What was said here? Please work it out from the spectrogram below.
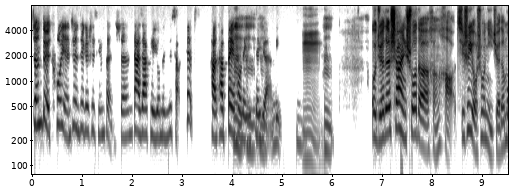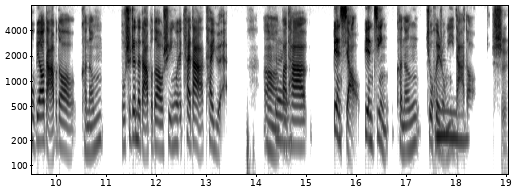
针对拖延症这个事情本身，大家可以用的一些小 tips，还有它背后的一些原理。嗯嗯，我觉得 Shine 说的很好。其实有时候你觉得目标达不到，可能不是真的达不到，是因为太大太远。嗯，把它变小变近，可能就会容易达到。是，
